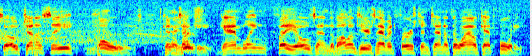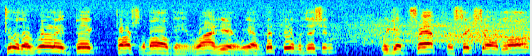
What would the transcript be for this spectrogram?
So Tennessee holds. Kentucky gambling fails, and the Volunteers have it first and 10 at the Wildcat 40. Two of the really big parts of the ball game right here. We have good field position, We get trapped for six-yard loss.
